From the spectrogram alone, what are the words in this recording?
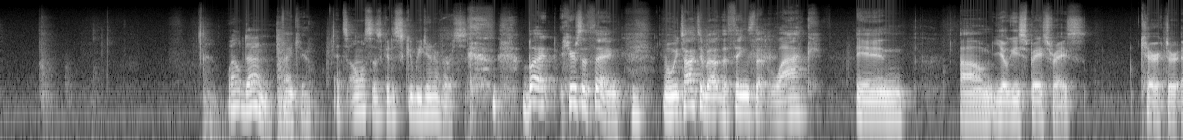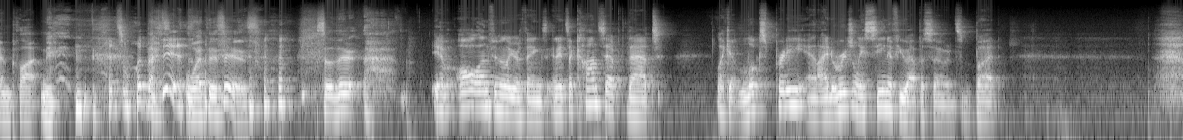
Well done. Thank you. It's almost as good as Scooby Universe. But here's the thing: when we talked about the things that lack in um, Yogi Space Race, character and plot, That's what this is. what this is. So there, you have all unfamiliar things and it's a concept that like it looks pretty and i'd originally seen a few episodes but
